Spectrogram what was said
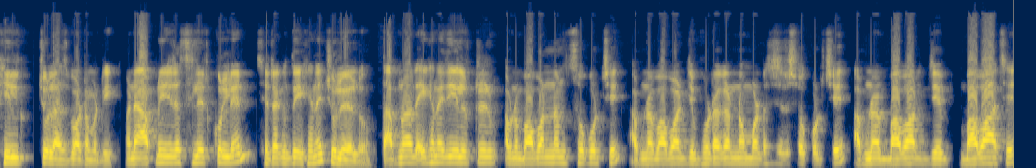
ফিল চলে আসবে অটোমেটিক মানে আপনি যেটা সিলেক্ট করলেন, সেটা কিন্তু এখানে চলে এলো। তা আপনার এখানে যে ইলেকট্রিক আপনার বাবার নাম শো করছে, আপনার বাবার যে ভোটার কার্ড নম্বরটা সেটা শো করছে, আপনার বাবার যে বাবা আছে,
